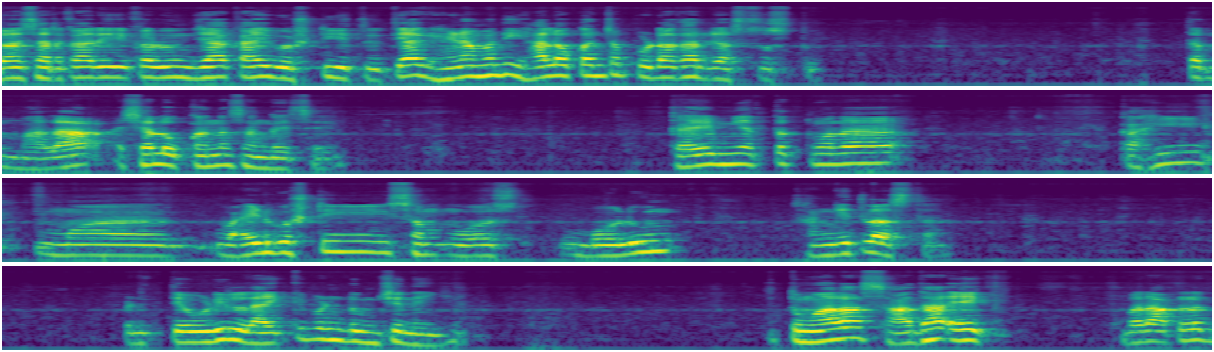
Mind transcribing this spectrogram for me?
किंवा सरकारीकडून ज्या काही गोष्टी येतील त्या घेण्यामध्ये ह्या लोकांचा पुढाकार जास्त असतो. तर मला अशा लोकांना सांगायचं आहे काय मी आत्ता तुम्हाला काही म वाईट गोष्टी सम बोलून सांगितलं असतं पण तेवढी लायकी पण तुमची नाही आहे तुम्हाला साधा एक बरं आपलं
